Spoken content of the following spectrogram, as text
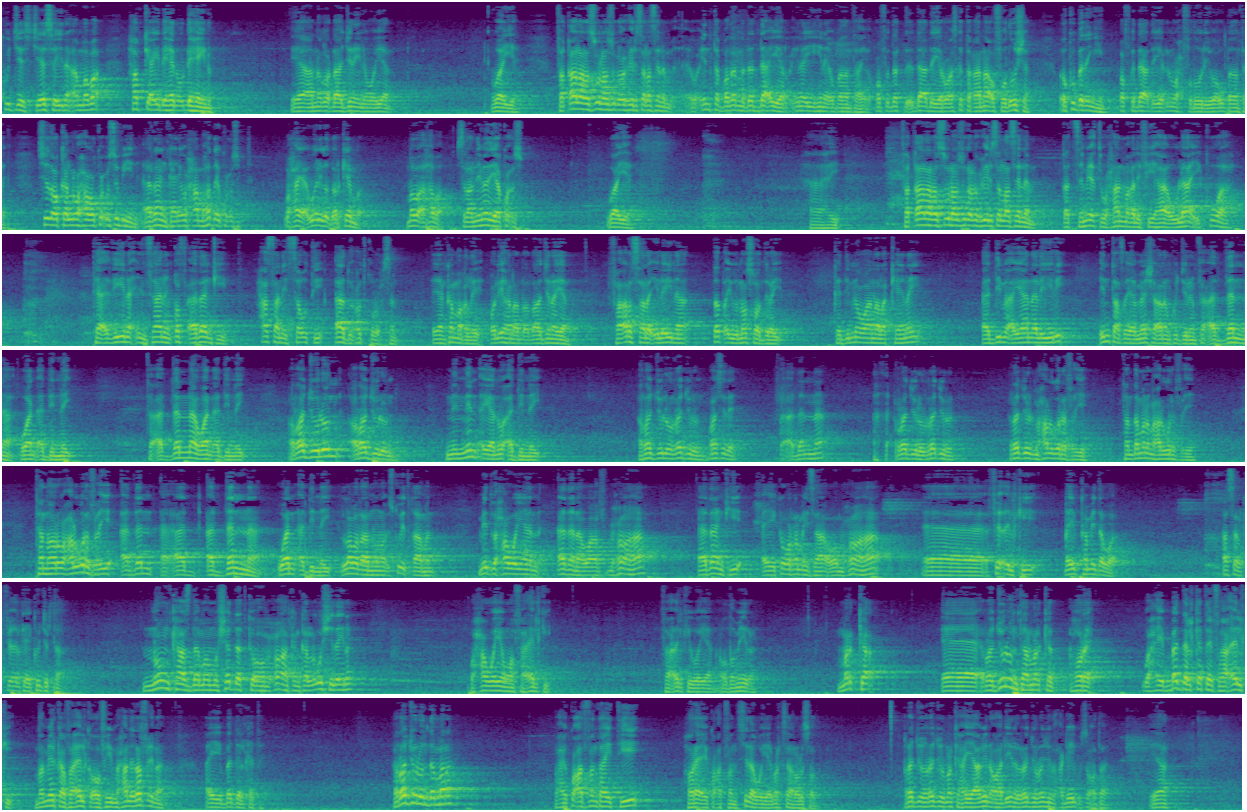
ku jeesjeesayna amaba habkii ay dheheen u dhehayno ya annagoo dhaajinayno weyaan waaya. Faqaala rasul wuxu yiri sal slm inta badanna dad da-yar inay yihiin ay u badan tahay. Qofka dad da-da yar waa iska taqaanaa oo fuduusha waa ku badan yihiin. Qofka da-da yar in wax fuduuliyo waa u badan tahay. Sidoo kale waxa waa ku cusub yihiin. Aadaankani waxaaba hadday ku cusubta. Waxay weligood arkeenba maba ahaba. Islaamnimadii yaa ku cusub. Waaya. Faqaala rasul wuxu yiri sal slm qad samictu waxaan maqlay fii haaulaa'i kuwa ta'diina insaanin qof aadaankii xasani sawti aad u cod quruxsan. Ayaan ka maqlay qolyahana dhadhaajinayaan fa arsala ilayna dad ayuu noo soo diray. Kadibna waana la keenay adimi ayaana la yidhi intaas ayaa meesha aanan ku jirin. Faadannaa waan adinay faadannaa waan adinay rajulun rajulun nin nin ayaan u adinay rajulun rajulun waa sidee faadannaa rajulun rajulun. Rajulun maxaa lagu rafciyey? Tan dambana maxaa lagu rafciyey tan hore waxaa lagu rafciyey adanna waan adinay labadaa nuuno isku idqaaman. Mid waxaa weeyaan adana waa muxuu ahaa aadaankii ayay ka warramaysaa oo muxuu ahaa ficilkii qeyb ka mida waa asalka ficilka ay ku jirtaa nuunkaas dama mushadadka oo muxuu aha kanka lagu shidayna waxaa weeyaan waa faacilkii. Faacilkii weeyaan oo damiira marka rajuluntan marka hore waxay bedel ka tahay faacilkii damiirka faacilka oo fii maxali rafcina ayay bedel ka tahay. Rajulun dambana waxay ku cadfan tahay tii hore ay ku cadfan sidaa weyaan marka saa loola socdo. Rajul rajul marka hayaabin oo hadhin rajul rajul xaggey ku socotaa ya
